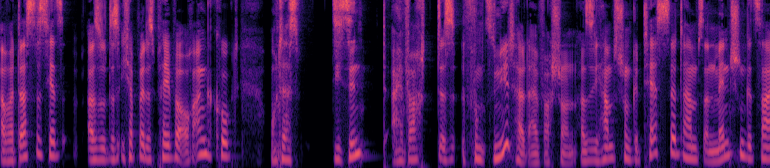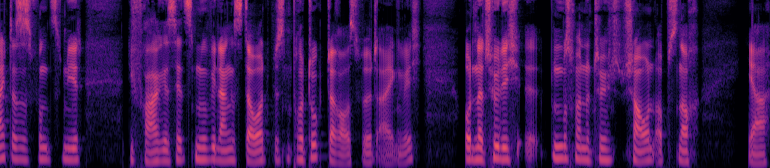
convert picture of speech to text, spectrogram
Aber das ist jetzt, also das, ich habe mir das Paper auch angeguckt und das, die sind einfach, das funktioniert halt einfach schon. Also die haben es schon getestet, haben es an Menschen gezeigt, dass es funktioniert. Die Frage ist jetzt nur, wie lange es dauert, bis ein Produkt daraus wird eigentlich. Und natürlich äh, muss man natürlich schauen, ob es noch, ja,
